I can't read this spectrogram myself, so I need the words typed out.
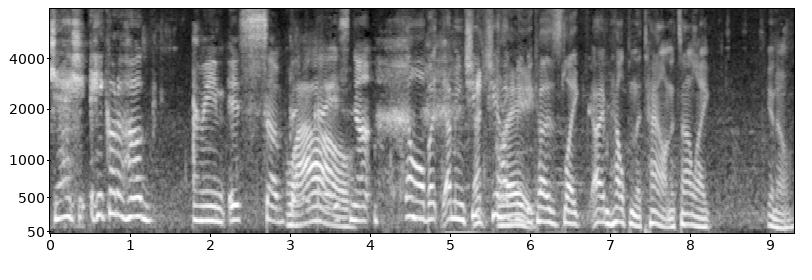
Yeah, she, he got a hug. I mean, it's something. Okay, Wow. it's not. No, but I mean, she That's she hugged me because like I'm helping the town. It's not like, you know.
